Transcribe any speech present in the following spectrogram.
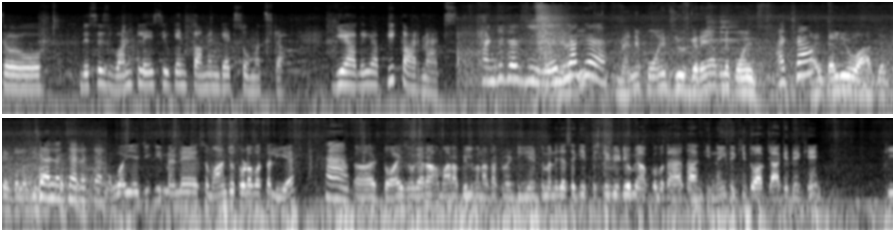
So this is one place you can come and get so much stuff ये आ गई आपकी कार मैट्स। हाँ जी जज जी ले लिया गया है? मैंने पॉइंट्स यूज़ करे हैं अपने पॉइंट्स अच्छा। आई टेल यू बाहर चल के चलो जी चलो चलो चलो। हुआ ये जी की मैंने सामान जो थोड़ा बहुत लिया है हाँ। टॉयज वगैरह हमारा बिल बना था 28 तो मैंने जैसे कि पिछली वीडियो में आपको बताया था कि नहीं देखी तो आप जाके देखें। कि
